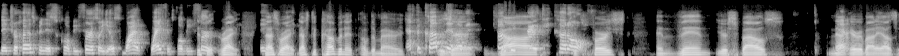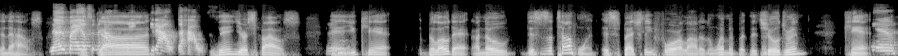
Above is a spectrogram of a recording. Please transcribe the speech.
that your husband is going to be first, or your wife wife is going to be first. right. And That's right. That's the covenant of the marriage. That's the covenant of it. Some God cut off. first, and then your spouse, not Yeah. everybody else in the house. Now everybody else in the house God, get out the house. then your spouse, and Mhm. you can't below that. I know this is a tough one, especially for a lot of the women, but the children can't, Yeah,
